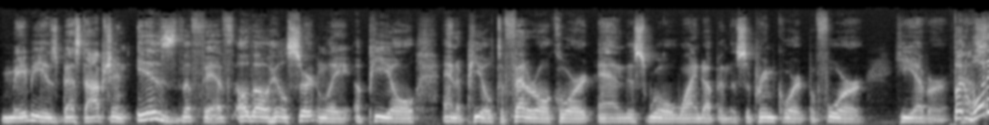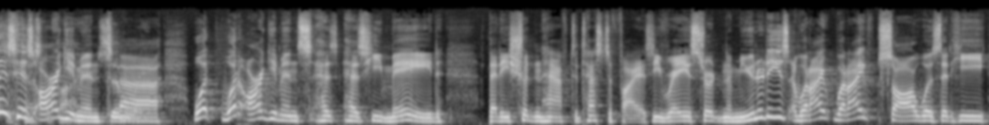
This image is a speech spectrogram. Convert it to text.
maybe his best option is the fifth, although he'll certainly appeal and appeal to federal court. And this will wind up in the Supreme Court before he ever. But what is his argument? Uh, what what arguments has has he made that he shouldn't have to testify? Has he raised certain immunities? What I what I saw was that he.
